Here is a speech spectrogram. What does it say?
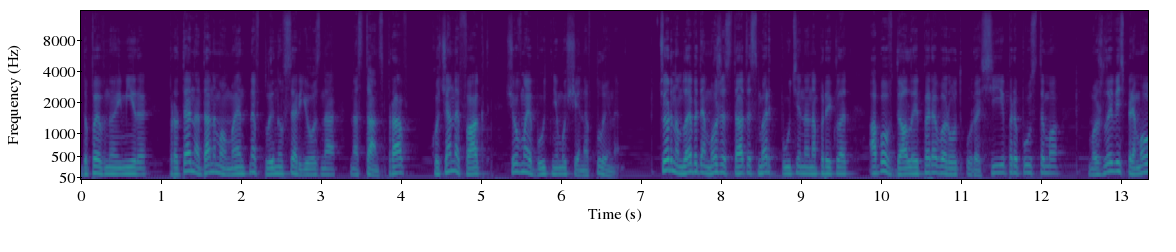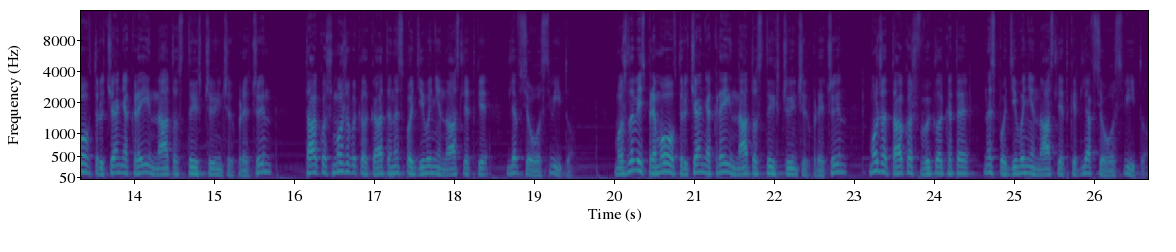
до певної міри, проте на даний момент не вплинув серйозно на стан справ, хоча не факт, що в майбутньому ще не вплине. Чорним лебедем може стати смерть Путіна, наприклад, або вдалий переворот у Росії, припустимо, можливість прямого втручання країн НАТО з тих чи інших причин також може викликати несподівані наслідки для всього світу. Можливість прямого втручання країн НАТО з тих чи інших причин може також викликати несподівані наслідки для всього світу,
